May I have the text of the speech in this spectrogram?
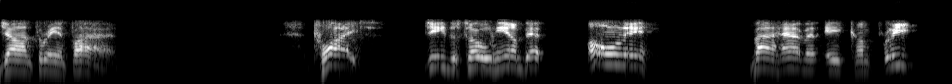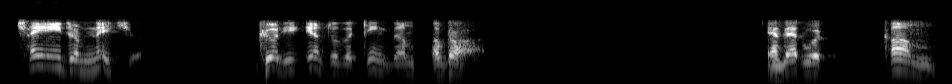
John 3 and 5. Twice, Jesus told him that only by having a complete change of nature could he enter the kingdom of God. And that would come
